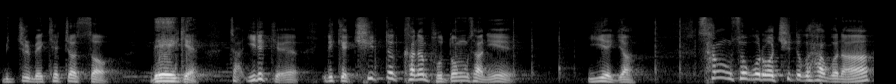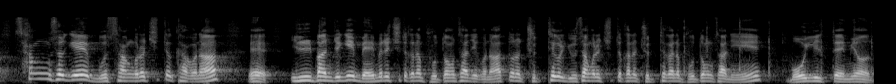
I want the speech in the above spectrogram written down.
밑줄 몇개 쪘어? 네 개. 자, 이렇게 이렇게 취득하는 부동산이 이 얘기야. 상속으로 취득을 하거나 상속의 무상으로 취득하거나 예, 일반적인 매매를 취득하는 부동산이거나 또는 주택을 유상으로 취득하는 주택하는 부동산이 모일 때면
